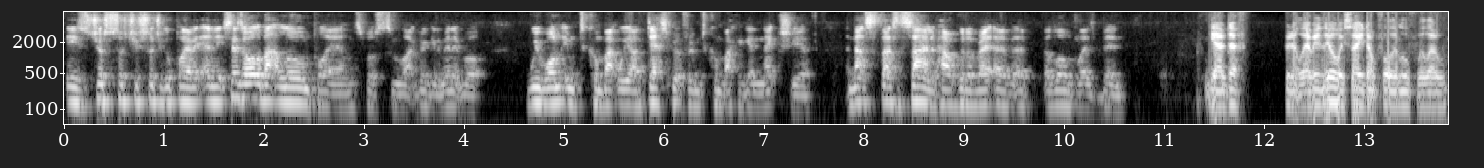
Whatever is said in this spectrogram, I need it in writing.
he's just such a such a good player, and it says all about a lone player. I'm supposed to like Greg in a minute, but we want him to come back. We are desperate for him to come back again next year, and that's that's a sign of how good a, a, a lone player's been. Yeah, definitely. I mean, they always say don't fall in love with lone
